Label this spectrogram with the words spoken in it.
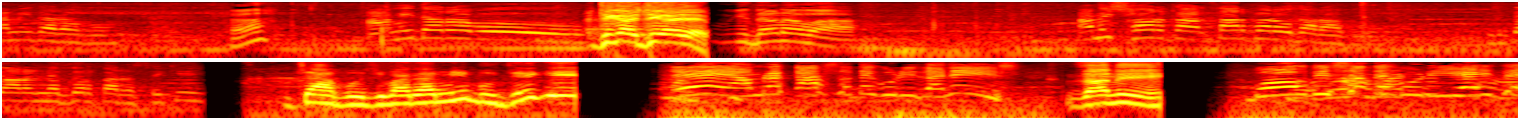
আমি দাঁড়াবো। হ্যাঁ? আমি দাঁড়াবো। ঠিক আছে ঠিক আছে। তুমি দাঁড়াবা। আমি সরকার তারপরেও দাঁড়াবো। দাঁড়ানোর দরকার আছে কি? যা বুঝবার আমি বুঝে গি এই আমরা কার সাথে ঘুরি জানিস? জানি। বৌদির সাথে ঘুরি এই যে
